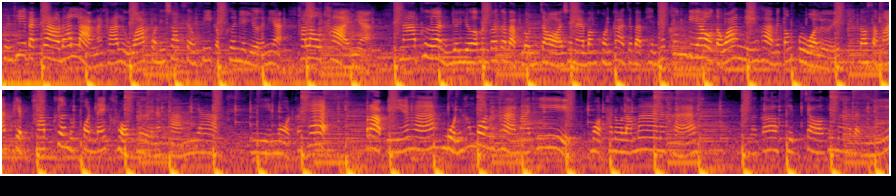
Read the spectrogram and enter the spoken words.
พื้นที่แบ็กกราวด์ด้านหลังนะคะ หรือว่าคนที่ชอบเซลฟี่กับเพื่อนเยอะๆเนี่ย ถ้าเราถ่ายเนี่ย หน้าเพื่อนเยอะๆ มันก็จะแบบล้นจอใช่ไหมบางคนก็อาจจะแบบเห็นแค่ครึ่งเดียว แต่ว่านนี้ค่ะไม่ต้องกลัวเลย เราสามารถเก็บภาพเพื่อนทุกคนได้ครบเลยนะคะ ไม่ยากมีโหมดก็แค่ปรับอย่างนี้นะคะ หมุนข้างบนค่ะมาที่โหมดพาโนรามานะคะ แล้วก็ฟลิปจอขึ้นมาแบบนี้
